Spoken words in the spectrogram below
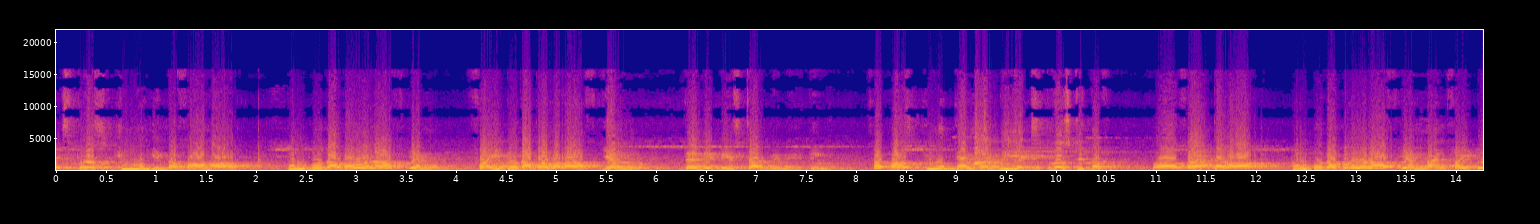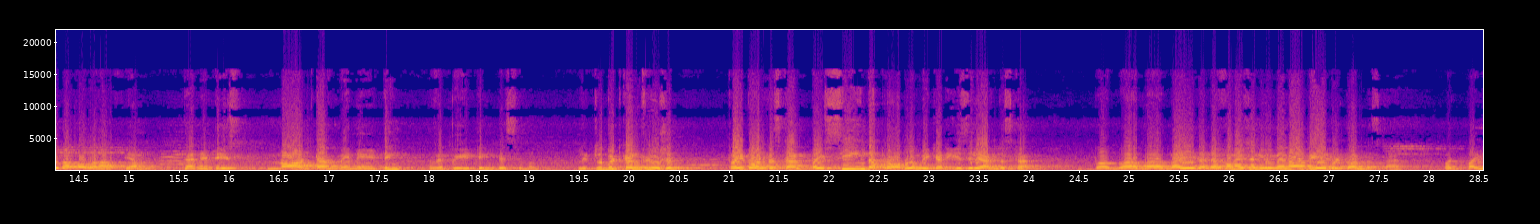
express Q in the form of 2 to the power of n, 5 to the power of m, then it is terminating. Suppose q cannot be expressed in the uh, factor of 2 to the power of n and 5 to the power of m, then it is non-terminating repeating decimal. Little bit confusion. Try to understand. By seeing the problem, we can easily understand. By, by the definition, you may not be able to understand. But by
